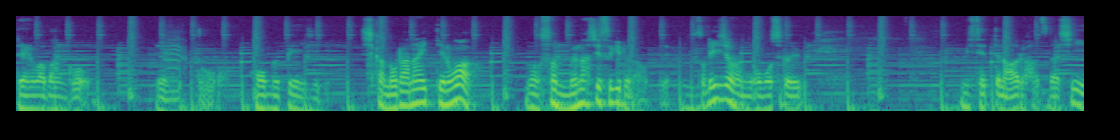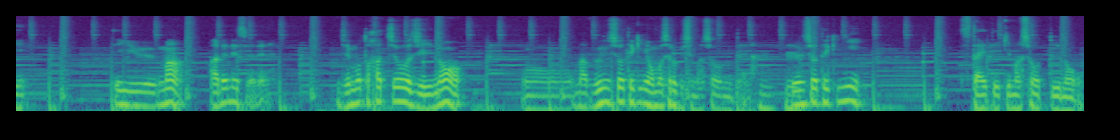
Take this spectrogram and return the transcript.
電話番号、えっ、と、ホームページしか載らないっていうのは、もうそれ虚しすぎるなって。それ以上に面白い店ってのはあるはずだし、っていう、まあ、あれですよね。地元八王子の、うんまあ、文章的に面白くしましょうみたいな。文章的に伝えていきましょうっていうのを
